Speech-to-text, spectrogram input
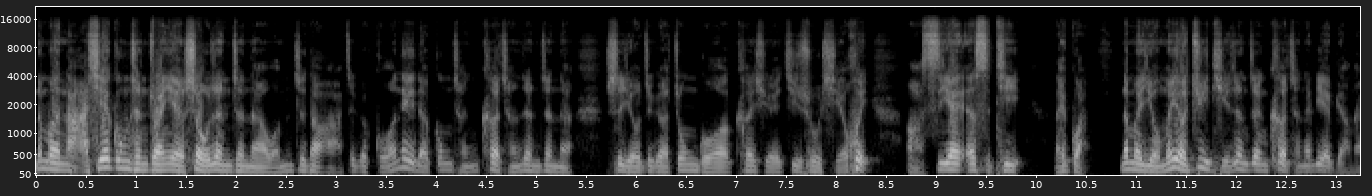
那么哪些工程专业受认证呢？我们知道啊，这个国内的工程课程认证呢，是由这个中国科学技术协会啊 （CIST） 来管。那么有没有具体认证课程的列表呢？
